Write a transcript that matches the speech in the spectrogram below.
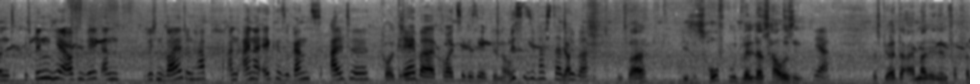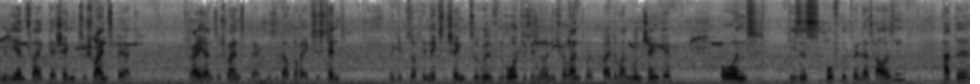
Und ich bin hier auf dem Weg an, durch den Wald und habe an einer Ecke so ganz alte Kreuze. Gräberkreuze gesehen. Genau. Wissen Sie was Ja. darüber? Und zwar dieses Hofgut Weldershausen. Ja. Das gehörte einmal in den familiären Zweig der Schenk zu Schweinsberg. Freiherren zu Schweinsberg. Die sind auch noch existent. Dann gibt es noch den nächsten Schenk zu Rülfenroth. Die sind aber nicht verwandt, weil beide waren Mundschenke. Und dieses Hofgut Weldershausen hatte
